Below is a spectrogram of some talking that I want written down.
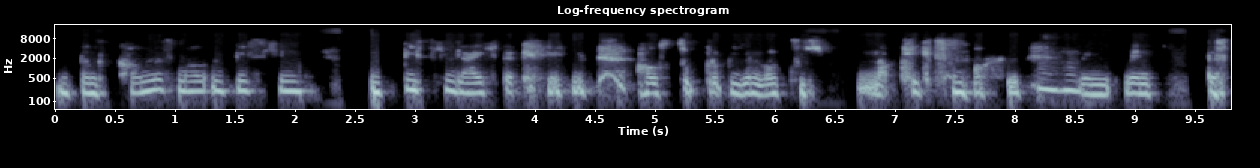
Und dann kann es mal ein bisschen, ein bisschen leichter gehen, auszuprobieren und sich nackig zu machen, mhm. wenn, wenn das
